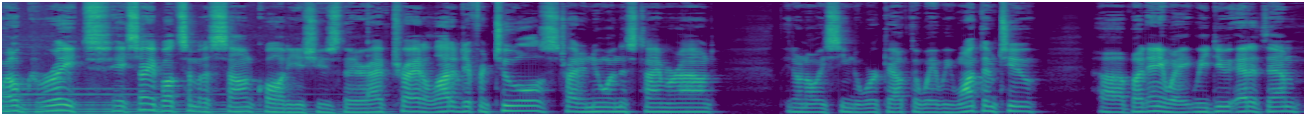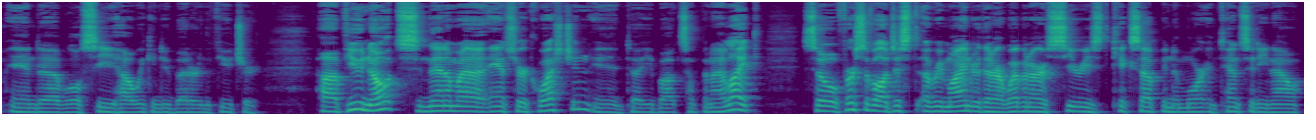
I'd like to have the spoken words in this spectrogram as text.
Well, great. Hey, sorry about some of the sound quality issues there. I've tried a lot of different tools, tried a new one this time around. They don't always seem to work out the way we want them to. Uh, but anyway, we do edit them and uh, we'll see how we can do better in the future. A few notes, and then I'm going to answer a question and tell you about something I like. So, first of all, just a reminder that our webinar series kicks up into more intensity now.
